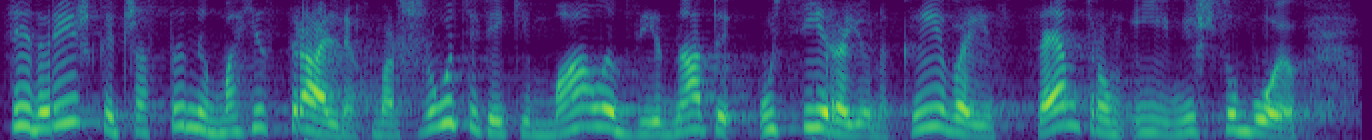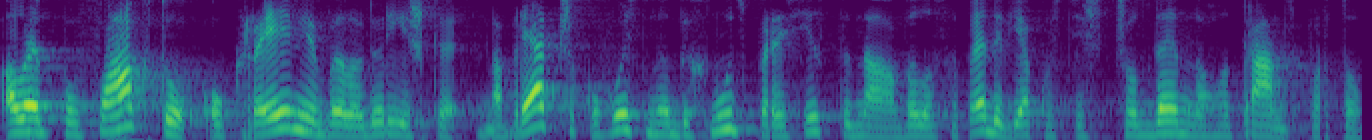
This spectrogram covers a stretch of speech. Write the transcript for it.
Ці доріжки частини магістральних маршрутів, які мали б з'єднати усі райони Києва із центром і між собою. Але по факту окремі велодоріжки навряд чи когось надихнуть пересісти на велосипеди в якості щоденного транспорту.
